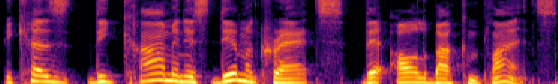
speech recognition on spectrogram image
because the communist Democrats they're all about compliance.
